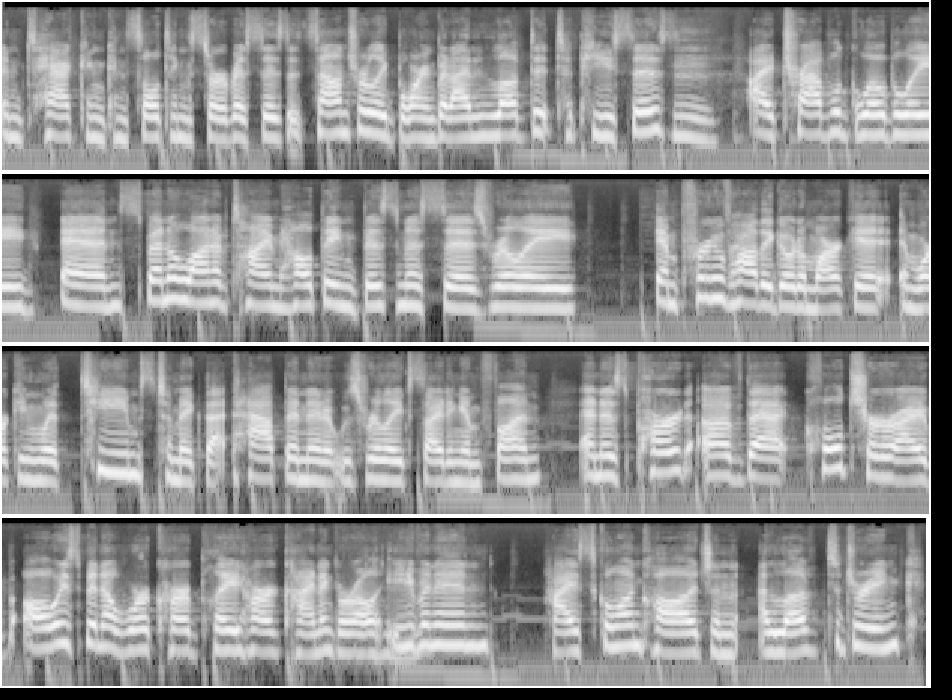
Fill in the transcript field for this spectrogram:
and tech and consulting services. It sounds really boring, but I loved it to pieces. Mm. I traveled globally and spent a lot of time helping businesses really improve how they go to market and working with teams to make that happen. And it was really exciting and fun. And as part of that culture, I've always been a work hard, play hard kind of girl, mm-hmm. even in high school and college, and I loved to drink.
